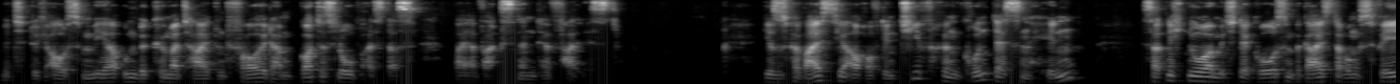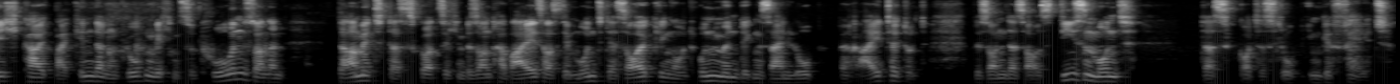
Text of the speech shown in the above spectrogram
mit durchaus mehr Unbekümmertheit und Freude am Gotteslob, als das bei Erwachsenen der Fall ist. Jesus verweist hier auch auf den tieferen Grund dessen hin. Es hat nicht nur mit der großen Begeisterungsfähigkeit bei Kindern und Jugendlichen zu tun, sondern damit, dass Gott sich in besonderer Weise aus dem Mund der Säuglinge und Unmündigen sein Lob bereitet und besonders aus diesem Mund das Gotteslob ihm gefällt.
